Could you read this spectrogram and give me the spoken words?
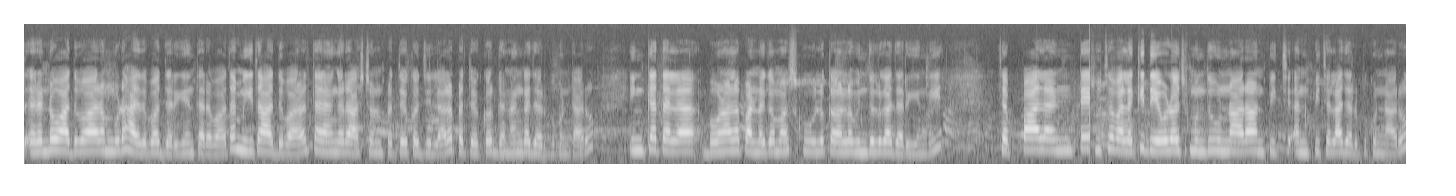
రెండవ ఆదివారం కూడా హైదరాబాద్ జరిగిన తర్వాత మిగతా ఆదివారాలు తెలంగాణ రాష్ట్రంలో ప్రతి ఒక్క జిల్లాలో ప్రతి ఒక్కరు ఘనంగా జరుపుకుంటారు. ఇంకా తెల బోనాల పండుగ మా స్కూల్ కళలో విందులుగా జరిగింది. చెప్పాలంటే చూసే వాళ్ళకి దేవుడు వచ్చి ముందు ఉన్నారా అనిపించి అనిపించేలా జరుపుకున్నారు.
